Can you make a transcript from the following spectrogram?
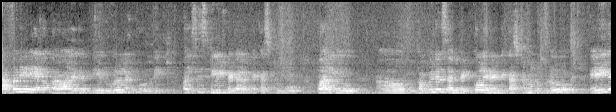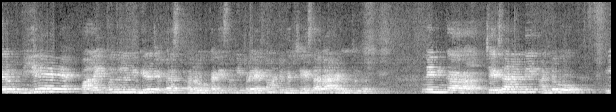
అర్బన్ ఏరియాలో పర్వాలేదండి రూరల్ అనుకోండి వాళ్ళు సీసీటీవీ పెట్టాలంటే కష్టము వాళ్ళు కంప్యూటర్స్ అవి పెట్టుకోలేరండి కష్టం అన్నప్పుడు. ఏడీ గారు మీరే వాళ్ళ ఇబ్బందులన్నీ మీరే చెప్పేస్తున్నారు. కనీసం మీ ప్రయత్నం అంటే మీరు చేశారా అని అడుగుతున్నారు. నేను ఇంకా చేశానండి అంటూ ఈ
